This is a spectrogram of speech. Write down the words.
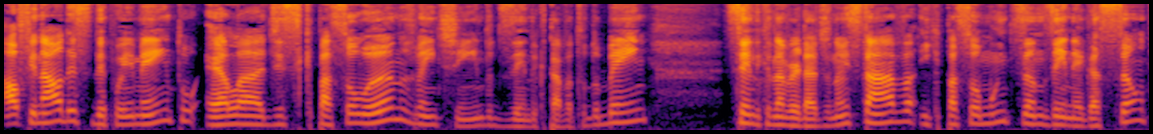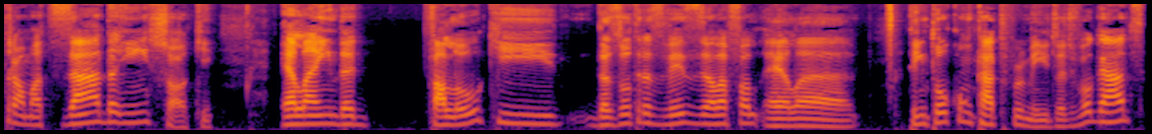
Ao final desse depoimento, ela disse que passou anos mentindo, dizendo que estava tudo bem, sendo que na verdade não estava, e que passou muitos anos em negação, traumatizada e em choque. Ela ainda falou que das outras vezes ela, ela tentou contato por meio de advogados,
